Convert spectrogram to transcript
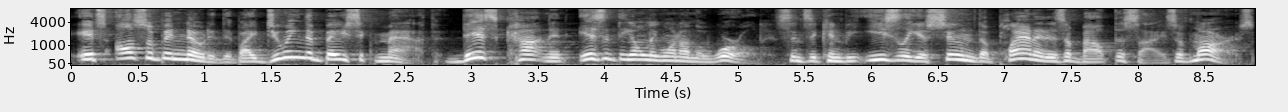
It's also been noted that by doing the basic math, this continent isn't the only one on the world, since it can be easily assumed the planet is about the size of Mars.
